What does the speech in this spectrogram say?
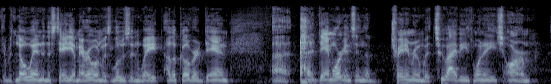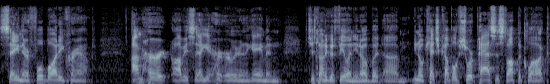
there was no wind in the stadium. Everyone was losing weight. I look over at Dan. Uh, Dan Morgan's in the training room with two IVs, one in each arm, sitting there, full body cramp. I'm hurt. Obviously, I get hurt earlier in the game, and it's just not a good feeling, you know. But um, you know, catch a couple short passes, stop the clock.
